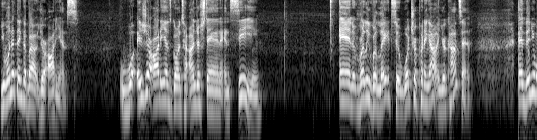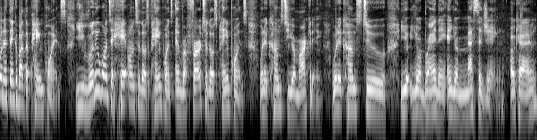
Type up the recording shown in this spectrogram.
you want to think about your audience. What is your audience going to understand and see and really relate to what you're putting out in your content? And then you want to think about the pain points. You really want to hit onto those pain points and refer to those pain points when it comes to your marketing, when it comes to your, your branding and your messaging, okay?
